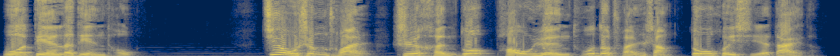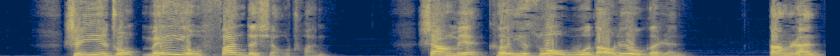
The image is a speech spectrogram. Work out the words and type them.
我点了点头。救生船是很多跑远途的船上都会携带的，是一种没有帆的小船，上面可以坐五到六个人。当然，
